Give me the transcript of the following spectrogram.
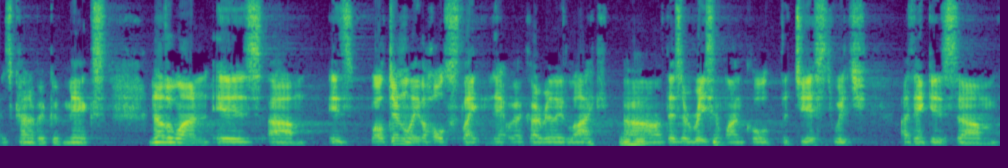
it's kind of a good mix. Another one is um, is well, generally the whole Slate network I really like. Mm-hmm. Uh, there's a recent one called The Gist, which I think is um,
